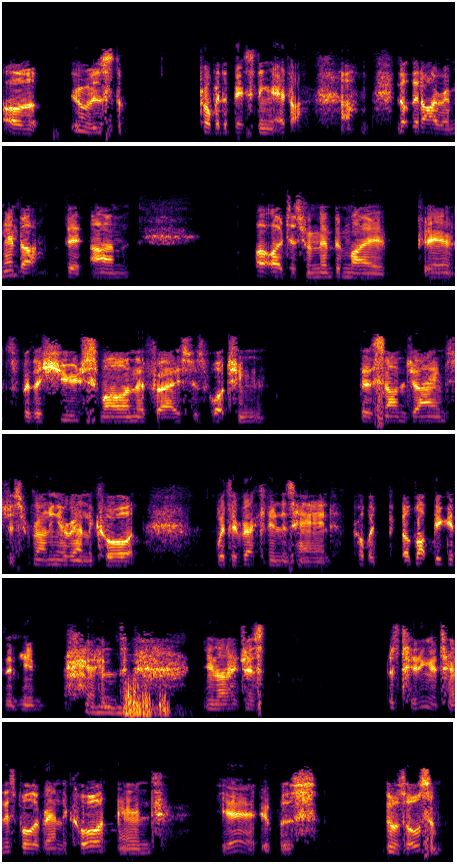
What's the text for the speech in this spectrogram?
I was it was the, probably the best thing ever. Um, not that I remember, but um, I, I just remember my parents with a huge smile on their face, just watching their son James just running around the court with a racket in his hand, probably a lot bigger than him, and you know just just hitting a tennis ball around the court, and yeah, it was it was awesome.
